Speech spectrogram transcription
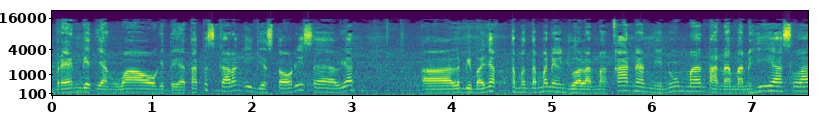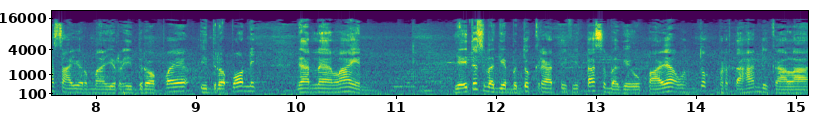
branded yang wow gitu ya. Tapi sekarang IG Story saya lihat uh, lebih banyak teman-teman yang jualan makanan minuman tanaman hias lah sayur mayur hidroponik dan lain-lain. Yaitu sebagai bentuk kreativitas sebagai upaya untuk bertahan di kala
